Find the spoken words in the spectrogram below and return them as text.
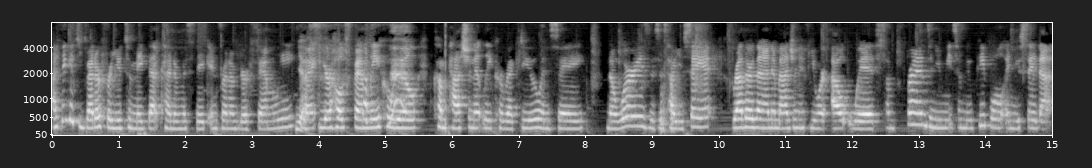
i think it's better for you to make that kind of mistake in front of your family yes. right your host family who will compassionately correct you and say no worries this is how you say it rather than imagine if you were out with some friends and you meet some new people and you say that.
